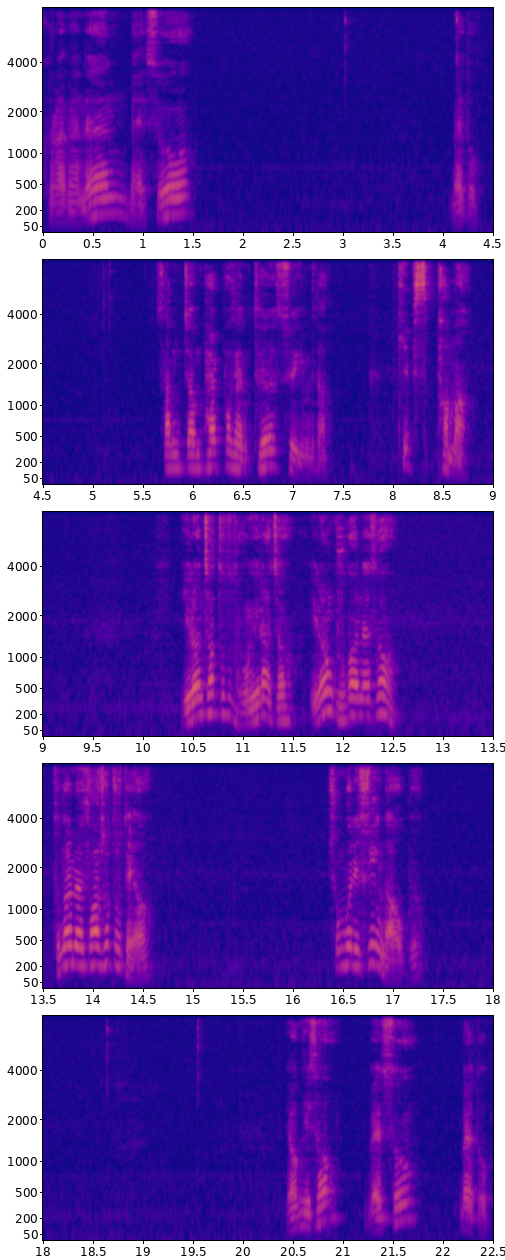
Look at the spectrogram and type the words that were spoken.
그러면은 매수, 매도. 3.8% 수익입니다. 킵스파마. 이런 차트도 동일하죠. 이런 구간에서 분할 매수 하셔도 돼요. 충분히 수익 나오고요. 여기서 매수, 매도.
